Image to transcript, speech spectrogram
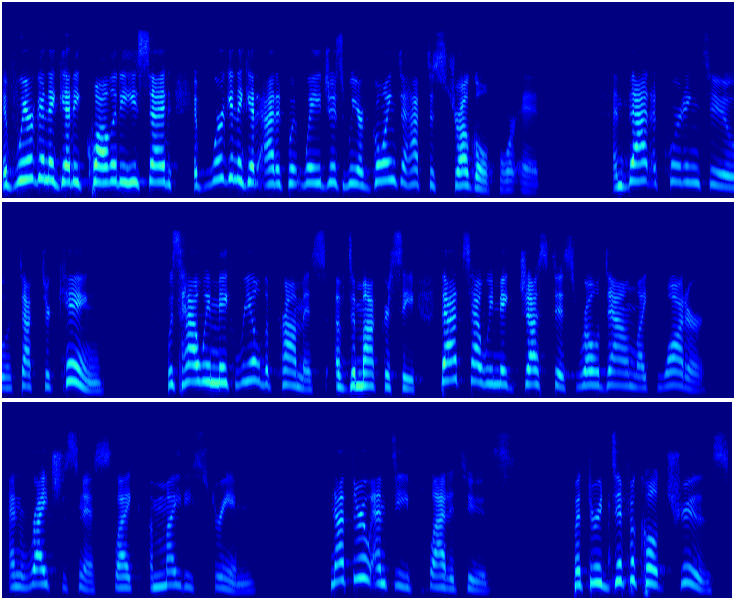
If we're going to get equality, he said, if we're going to get adequate wages, we are going to have to struggle for it. And that, according to Dr. King, was how we make real the promise of democracy. That's how we make justice roll down like water and righteousness like a mighty stream. Not through empty platitudes, but through difficult truths,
